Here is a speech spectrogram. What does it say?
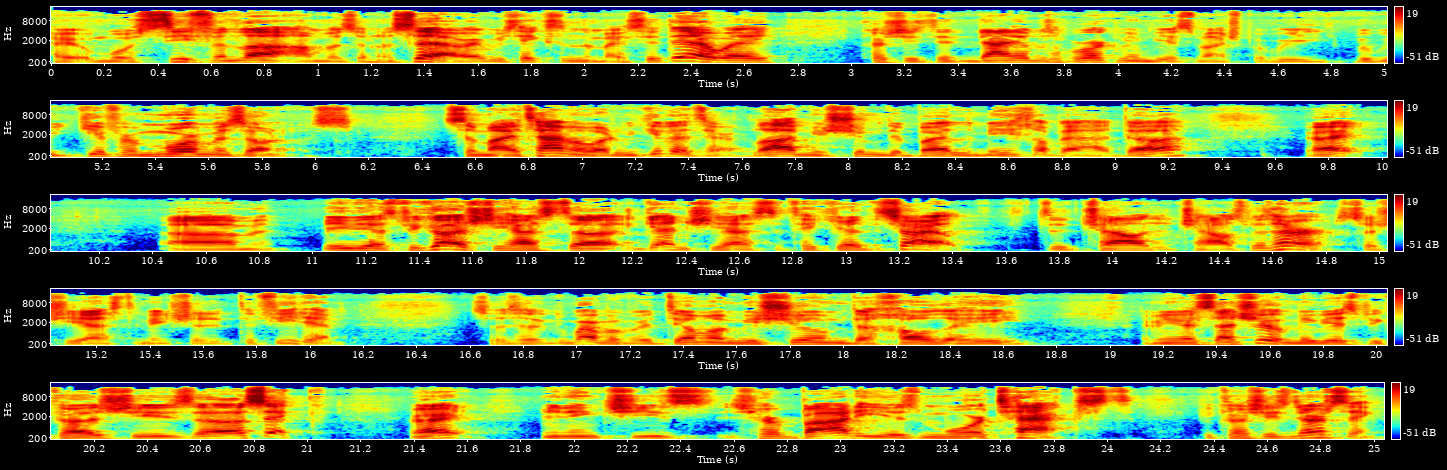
Right? Right? We take some of the Ma'asiyadeh away because she's not able to work maybe as much, but we but we give her more mazonos. So my time, why do we give it to her? La mishum de right? Um, maybe that's because she has to again she has to take care of the child. The child the child's with her, so she has to make sure to feed him. So it's like but mishum I mean, that's not true. Maybe it's because she's uh, sick, right? Meaning she's her body is more taxed because she's nursing.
